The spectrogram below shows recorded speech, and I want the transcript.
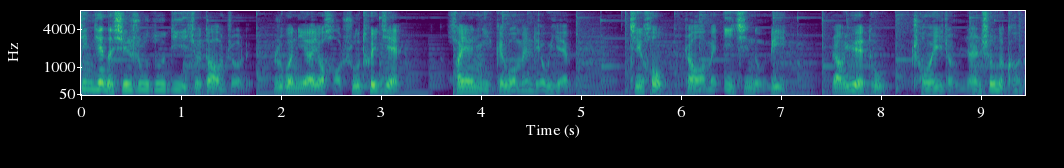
今天的新书租地就到这里。如果你也有好书推荐，欢迎你给我们留言。今后让我们一起努力，让阅读成为一种人生的可能。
